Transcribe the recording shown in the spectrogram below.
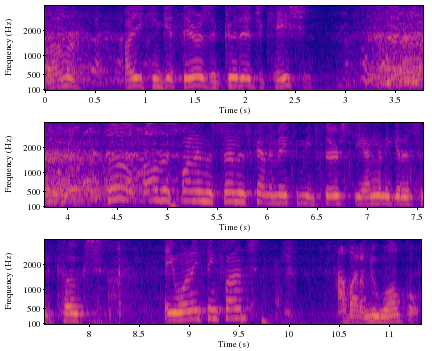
Bummer. All you can get there is a good education. Well, all this fun in the sun is kind of making me thirsty. I'm gonna get us some cokes. Hey, you want anything, Fonz? How about a new uncle?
